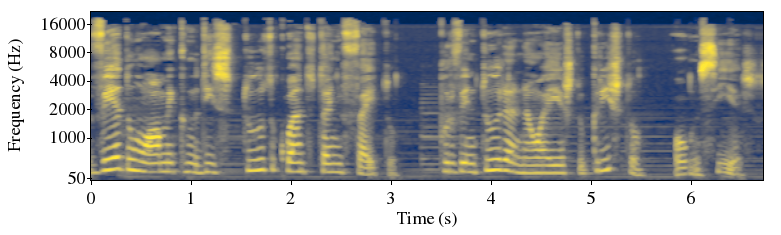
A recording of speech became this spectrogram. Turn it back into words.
Vede um homem que me disse tudo quanto tenho feito. Porventura não é este o Cristo ou o Messias?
